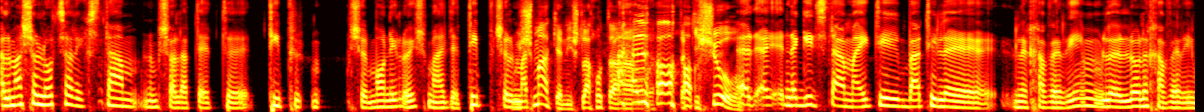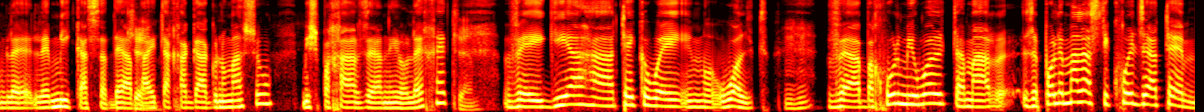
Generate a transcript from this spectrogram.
על מה שלא צריך, סתם, למשל, לתת אה, טיפ, שמוני לא ישמע את זה, טיפ של הוא מת- ישמע, כי אני אשלח אותה- לא. את הקישור. אה, אה, נגיד סתם, הייתי, באתי לחברים, לא לחברים, למיקה שדה כן. הביתה, חגגנו משהו, משפחה על זה אני הולכת, כן. והגיע הטייק אווי עם וולט, מהמם. והבחור מוולט אמר, זה פה למעלה, אז תיקחו את זה אתם.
